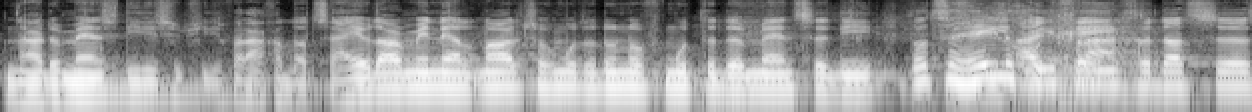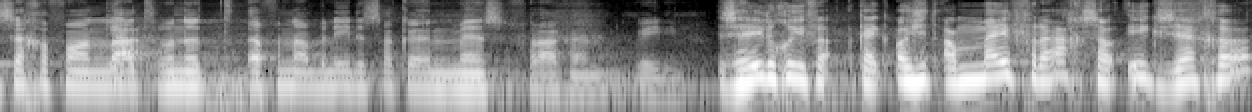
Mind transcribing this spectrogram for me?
naar de mensen die de subsidie vragen, dat zij daar meer knowledge over moeten doen? Of moeten de mensen die Dat is een hele goede vraag. dat ze zeggen van laten we het even naar beneden zakken en mensen vragen? En, ik weet niet. Dat is een hele goede vraag. Kijk, als je het aan mij vraagt, zou ik zeggen:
